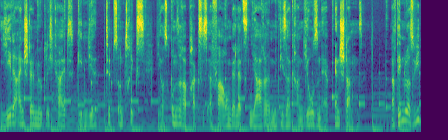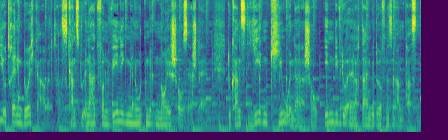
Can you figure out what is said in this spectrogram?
jede Einstellmöglichkeit, geben dir Tipps und Tricks, die aus unserer Praxiserfahrung der letzten Jahre mit dieser grandiosen App entstanden sind. Nachdem du das Videotraining durchgearbeitet hast, kannst du innerhalb von wenigen Minuten neue Shows erstellen. Du kannst jeden Cue in deiner Show individuell nach deinen Bedürfnissen anpassen.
